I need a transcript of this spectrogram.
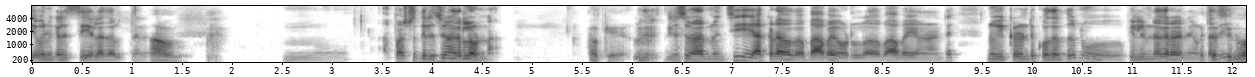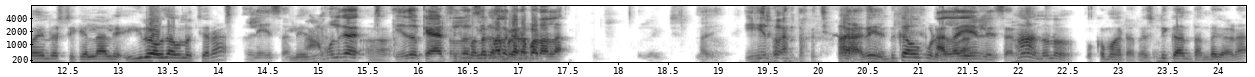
ఎవరిని. కలిస్తే ఎలా జరుగుతుంది అవును. ఫస్ట్ దిల్సు నగర్లో ఉన్నా. ఓకే. దిల్సు నగర్ నుంచి అక్కడ ఒక బాబాయ్ హోటల్లో బాబాయ్ ఏమన్నా అంటే నువ్వు ఇక్కడ ఉంటే కుదరదు నువ్వు ఫిలిం నగర్ అని ఉంటది. సినిమా ఇండస్ట్రీకి వెళ్ళాలి. హీరో అవుదామని వచ్చారా? లేదు సార్. లేదు. మామూలుగా. ఏదో క్యారెక్టర్. కనపడాలా అది హీరో అంత అదే ఎందుకు అవ్వకూడదు? అలా ఏం లేదు సార్. నో నో ఒక మాట. రజనీకాంత్ అందగాడా?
